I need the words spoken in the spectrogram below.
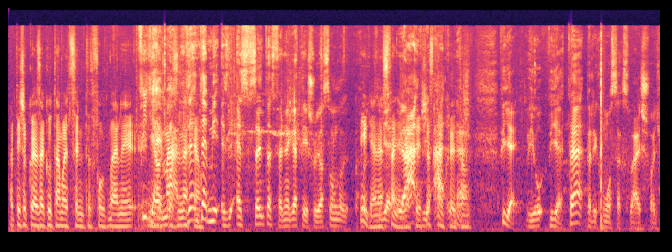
Hát és akkor ezek után majd szerinted fog merni Figyelj már, nyilatkozni de, nekem? de mi, ez, ez szerinted fenyegetés, hogy azt mondod? hogy Igen, ez figyelj, fenyegetés, já- ez konkrétan. nem. Figyelj, jó, figyelj, te pedig homoszexuális vagy.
